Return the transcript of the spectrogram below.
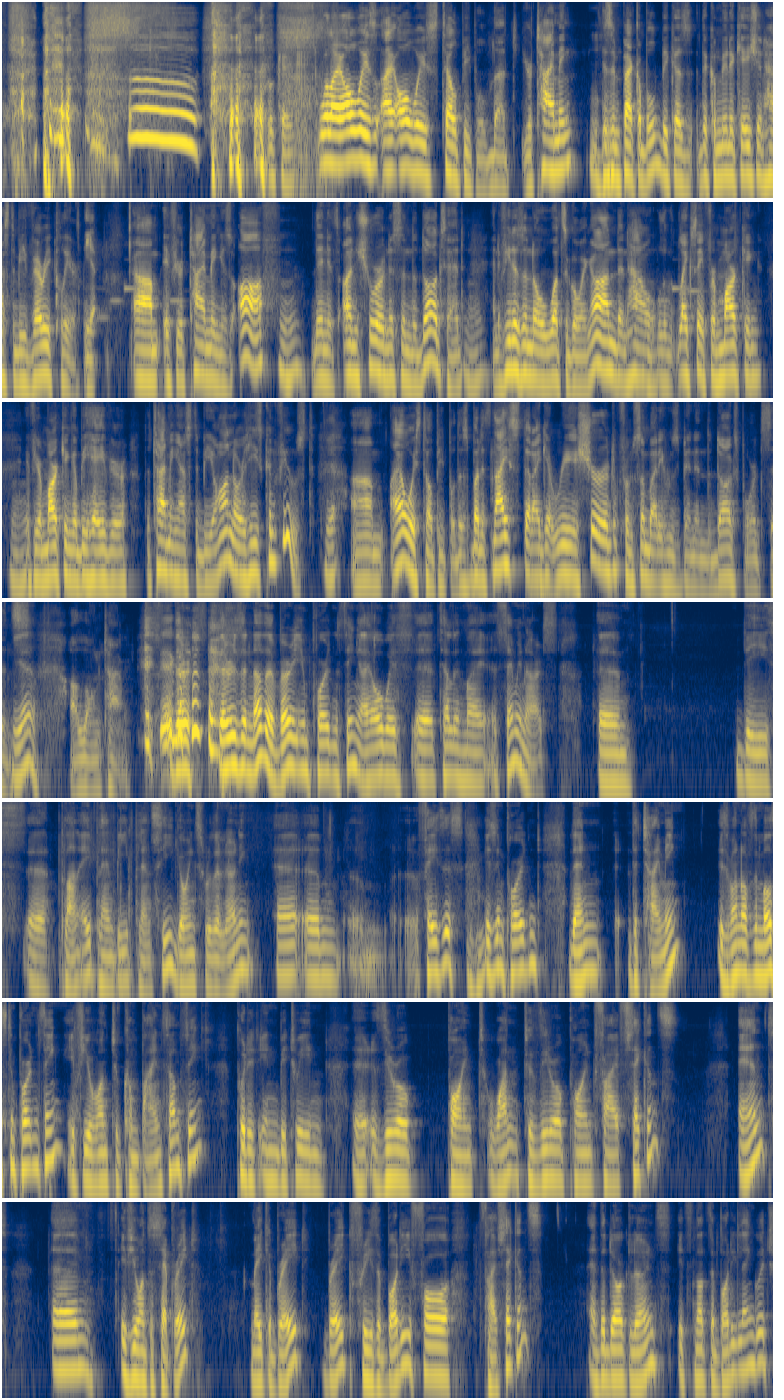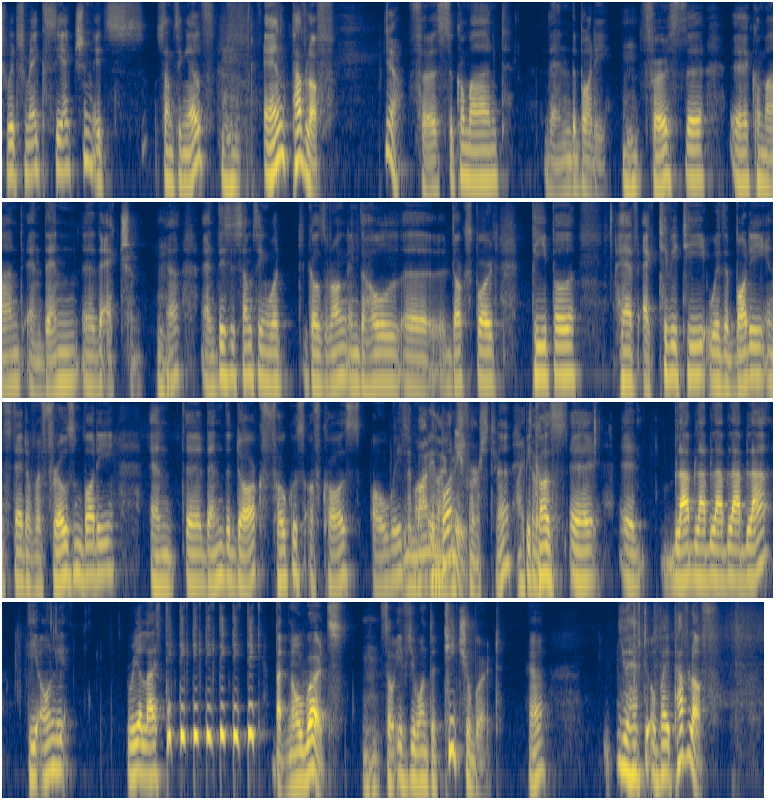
okay. Well, I always I always tell people that your timing is mm-hmm. impeccable because the communication has to be very clear. Yeah. Um, if your timing is off, mm-hmm. then it's unsureness in the dog's head, mm-hmm. and if he doesn't know what's going on, then how? Like say for marking, if you're marking a behavior, the timing has to be on, or he's confused. Yeah. Um, I always tell people this, but it's nice that I get reassured from somebody who's been in the dog sport since Yeah. A long time. there, there is another very important thing I always uh, tell in my seminars. Um, these uh, plan A, plan B, plan C, going through the learning uh, um, um, phases is important. Then the timing is one of the most important thing. If you want to combine something, put it in between uh, 0.1 to 0.5 seconds. And um, if you want to separate, make a braid, break, free the body for five seconds, and the dog learns it's not the body language which makes the action, it's something else. And Pavlov, Yeah. first the command, then the body. First the uh, command, and then uh, the action. Yeah, and this is something what goes wrong in the whole uh, dog sport. People have activity with the body instead of a frozen body, and uh, then the dog focus, of course, always The on body the language body first. totally- because uh, uh, blah blah blah blah blah. He only realized tick tick tick tick tick tick tick, but no words. So if you want to teach a word, yeah, you have to obey Pavlov.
